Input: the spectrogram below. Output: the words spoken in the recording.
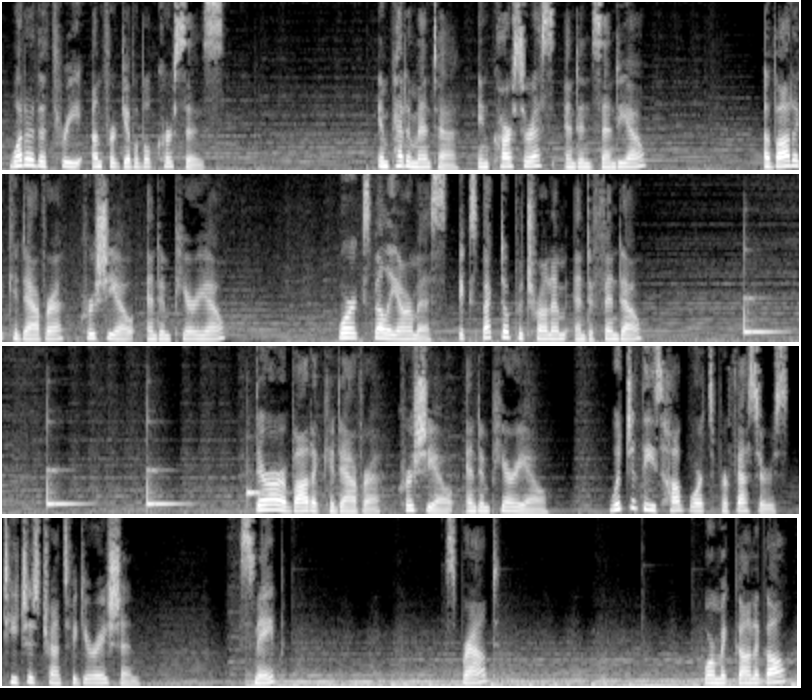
What are the three unforgivable curses? Impedimenta, Incarcerus and Incendio? Avada Kedavra, Crucio and Imperio? Or Expelliarmus, Expecto Patronum and Defendo? There are Avada Kedavra, Crucio, and Imperio. Which of these Hogwarts professors teaches Transfiguration? Snape? Sprout? Or McGonagall?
